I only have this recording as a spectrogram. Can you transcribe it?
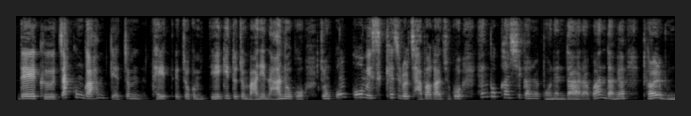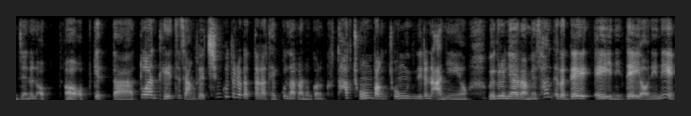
내 그 짝꿍과 함께 좀 데이트 조금 얘기도 좀 많이 나누고 좀 꼼꼼히 스케줄을 잡아가지고 행복한 시간을 보낸다라고 한다면 별 문제는 없다. 어, 없겠다. 또한 데이트 장소에 친구들을 갖다가 데리고 나가는 거는 다 좋은 방, 좋은 일은 아니에요. 왜 그러냐라면 상, 그러니까 내 애인이, 내 연인이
